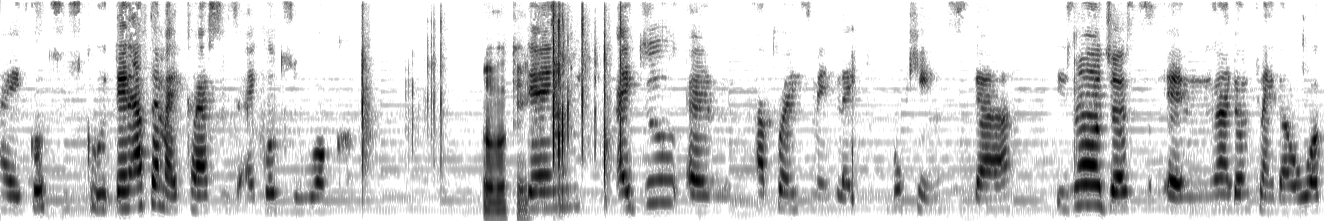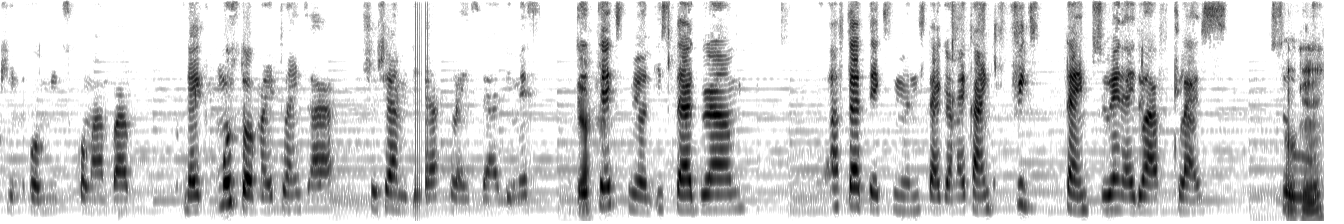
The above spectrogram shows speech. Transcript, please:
I go to school. Then after my classes, I go to work. oh okay Then I do um appointment like bookings that it's not just um random clients that are working for me to come and back. Like most of my clients are social media clients that they mess Yeah. they text me on Instagram. After texting me on Instagram, I can fix time to when I don't have class. So Okay.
